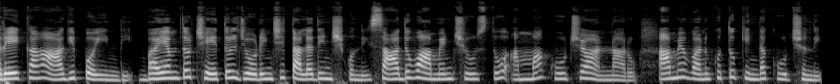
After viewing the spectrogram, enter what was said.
రేఖ ఆగిపోయింది. భయంతో చేతులు జోడించి తలదించుకుంది సాధువు ఆమెను చూస్తూ అమ్మ కూర్చో అన్నారు. ఆమె వణుకుతూ కింద కూర్చుంది.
